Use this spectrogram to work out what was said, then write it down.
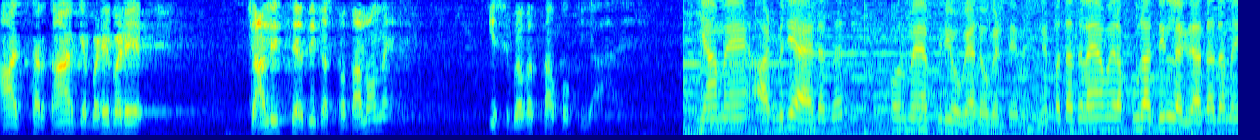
आज सरकार के बड़े बड़े 40 से अधिक अस्पतालों में इस व्यवस्था को किया है। यहाँ मैं आठ बजे आया था सर और मैं फ्री हो गया दो घंटे में। मुझे पता चला यहाँ मेरा पूरा दिन लग जाता था मैं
